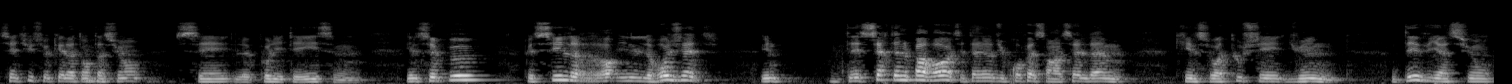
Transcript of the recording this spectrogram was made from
Sais-tu ce qu'est la tentation? C'est le polythéisme. Il se peut que s'il rejette certaines paroles, c'est-à-dire du prophète qu'il soit touché d'une déviation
